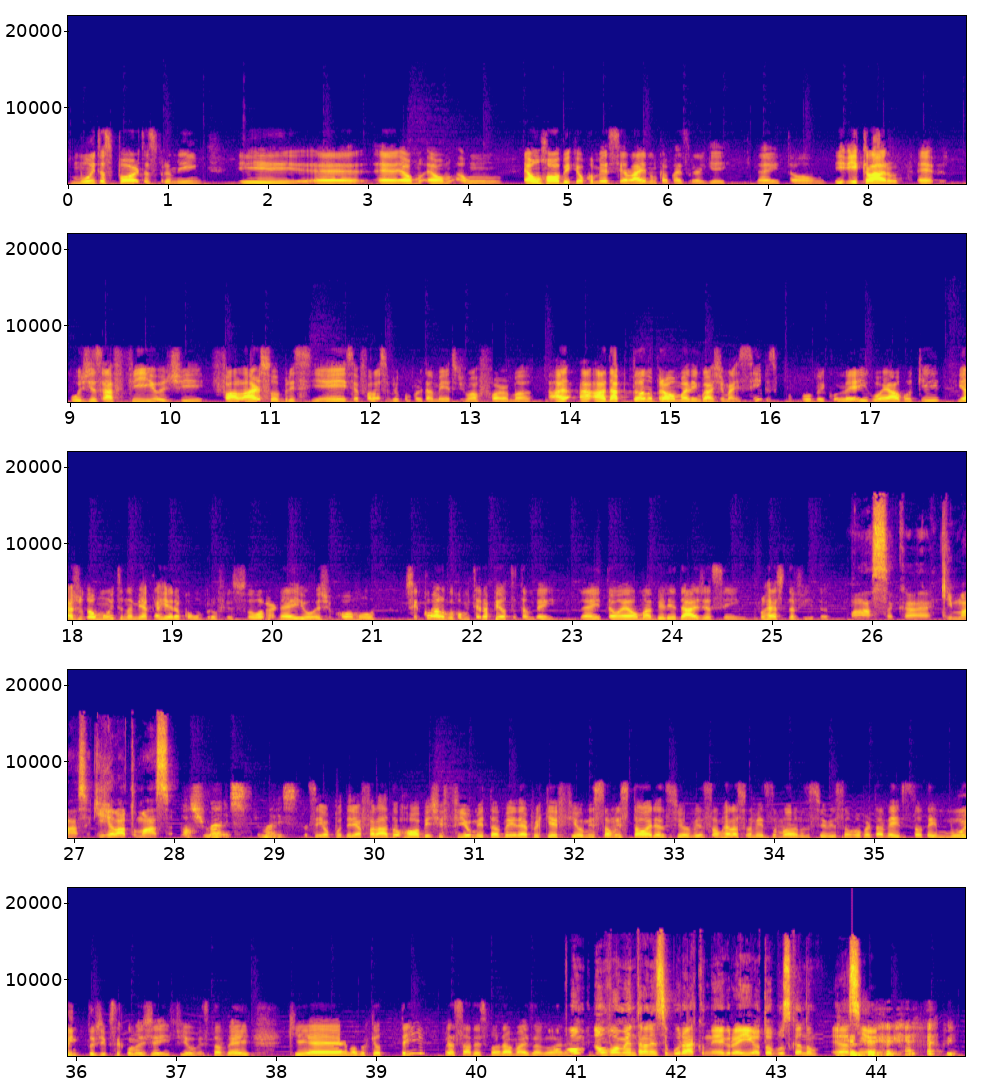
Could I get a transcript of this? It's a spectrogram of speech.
muitas portas para mim e é, é, é, um, é, um, é um hobby que eu comecei lá e nunca mais larguei. Né? Então, e, e claro, é, o desafio de falar sobre ciência, falar sobre comportamento de uma forma a, a, adaptando para uma linguagem mais simples, para o público leigo, é algo que me ajudou muito na minha carreira como professor, né, e hoje como psicólogo, como terapeuta também, né? Então é uma habilidade assim pro resto da vida. Massa, cara, que massa, que relato massa. Nossa, demais, demais. Assim, eu poderia falar do hobby de filme também, né? Porque filmes são histórias, filmes são relacionamentos humanos, filmes são comportamentos. Então tem muito de psicologia em filmes também, que é algo que eu tenho pensado em explorar mais agora. Não, não vamos entrar nesse buraco negro aí. Eu tô buscando, é, assim, é,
